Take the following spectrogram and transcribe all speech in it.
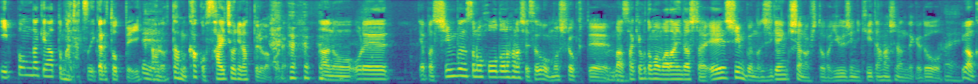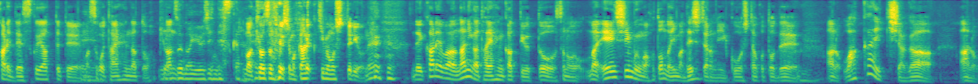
一本だけあとまた追加で取っていい、ええ。あの多分過去最長になってるわこれ。あの俺やっぱ新聞その報道の話ですごい面白くて、うん。まあ、先ほども話題に出した A 新聞の次元記者の人の友人に聞いた話なんだけど、はい。今彼デスクやってて、ええ。まあ、すごい大変だと。共通の友人ですから、ね。まあ共通の友人も彼君も知ってるよね。で彼は何が大変かっていうとその、まあ、A 新聞はほとんど今デジタルに移行したことで、あの若い記者があの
